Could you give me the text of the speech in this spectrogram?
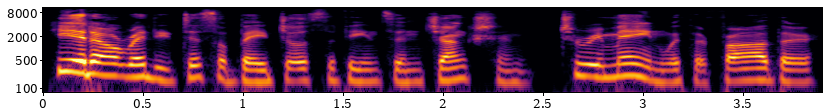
He had already disobeyed Josephine's injunction to remain with her father.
